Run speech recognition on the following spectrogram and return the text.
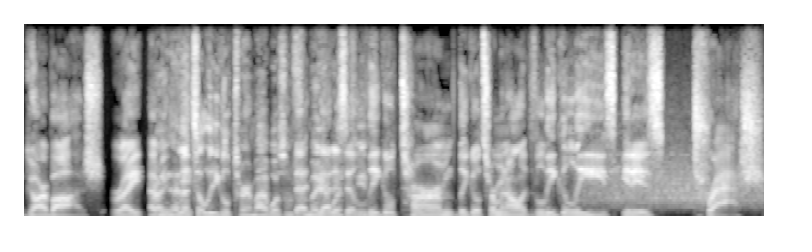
garbage, right? I Right, and that's it- a legal term I wasn't that, familiar that with. is a legal term, legal terminology, legalese. It is trash.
